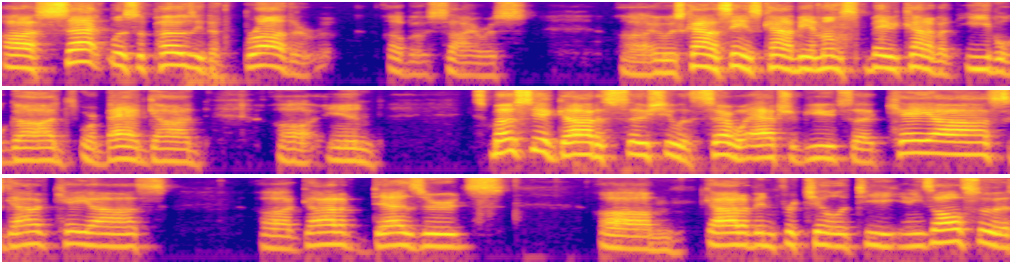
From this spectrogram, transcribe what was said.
Uh, Set was supposedly the brother of Osiris. Uh, it was kind of seen as kind of being maybe kind of an evil god or bad god, uh, and it's mostly a god associated with several attributes: uh, chaos, god of chaos, uh, god of deserts, um, god of infertility, and he's also a,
